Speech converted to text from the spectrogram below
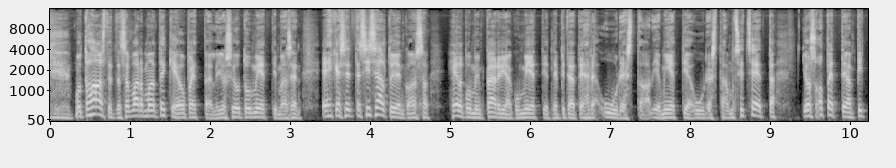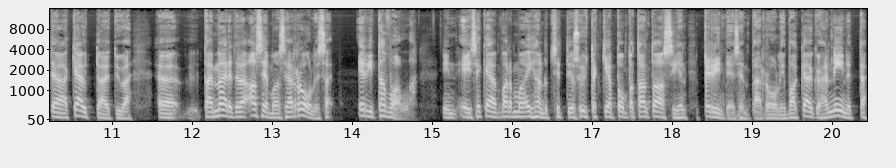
Mutta haasteita se varmaan tekee opettajille, jos joutuu miettimään sen. Ehkä sitten sisältöjen kanssa helpommin pärjää, kun miettii, että ne pitää tehdä uudestaan ja miettiä uudestaan. Mutta sitten se, että jos opettajan pitää käyttäytyä ö, tai määritellä asemansa ja roolissa eri tavalla – niin ei sekään varmaan ihan nyt sitten, jos yhtäkkiä pompataan taas siihen perinteisempään rooliin, vaan käyköhän niin, että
